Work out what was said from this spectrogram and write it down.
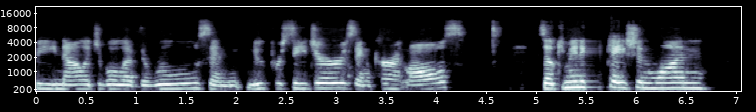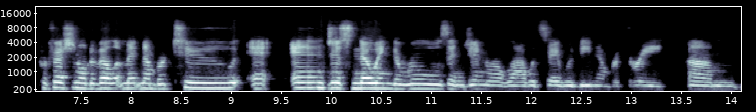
be knowledgeable of the rules and new procedures and current laws. So communication one, professional development number two, and, and just knowing the rules in general, I would say would be number three. Um,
